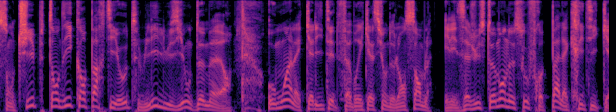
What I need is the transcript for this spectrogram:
sont cheap, tandis qu'en partie haute, l'illusion demeure. Au moins, la qualité de fabrication de l'ensemble et les ajustements ne souffrent pas la critique.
